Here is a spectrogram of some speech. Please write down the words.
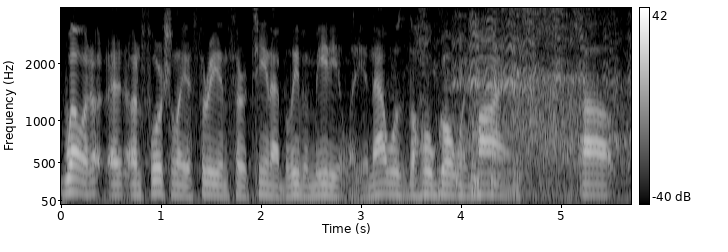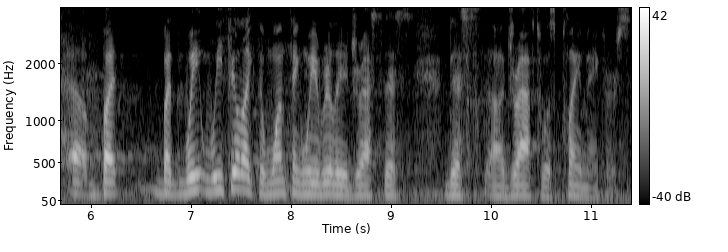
Well, it- it- unfortunately, a three and thirteen, I believe immediately, and that was the whole goal in mind. Uh, uh, but but we, we feel like the one thing we really addressed this this uh, draft was playmakers.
